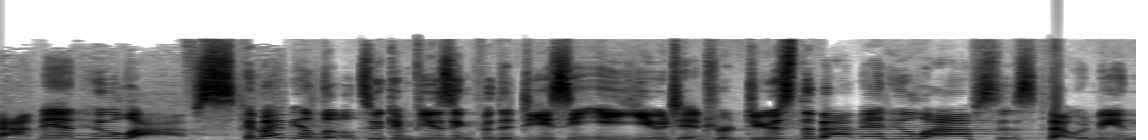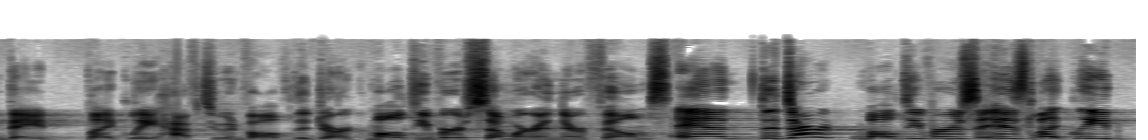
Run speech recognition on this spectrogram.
Batman Who Laughs. It might be a little too confusing for the DCEU to introduce the Batman Who Laughs, as that would mean they'd likely have to involve the dark multiverse somewhere in their films, and the dark multiverse is likely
